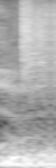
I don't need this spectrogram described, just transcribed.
down.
